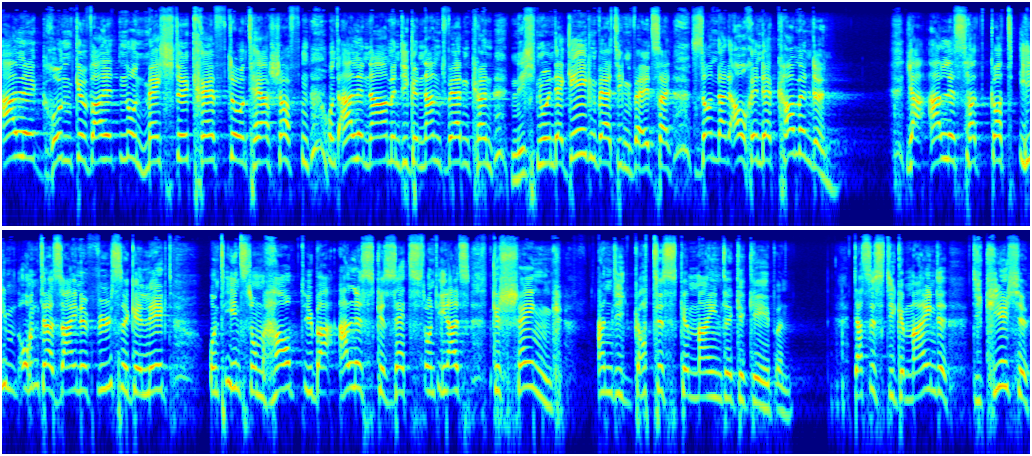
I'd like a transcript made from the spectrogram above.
alle Grundgewalten und Mächte, Kräfte und Herrschaften und alle Namen, die genannt werden können, nicht nur in der gegenwärtigen Welt sein, sondern auch in der kommenden. Ja, alles hat Gott ihm unter seine Füße gelegt und ihn zum Haupt über alles gesetzt und ihn als Geschenk an die Gottesgemeinde gegeben. Das ist die Gemeinde, die Kirche,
